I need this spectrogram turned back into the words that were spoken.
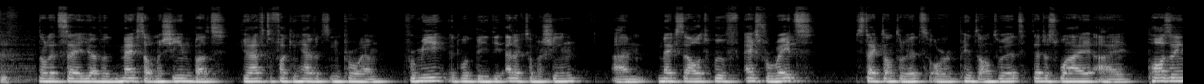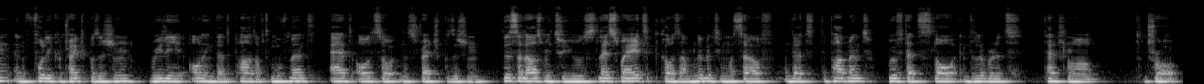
Now let's say you have a maxed out machine, but you have to fucking have it in the program. For me, it would be the Adductor machine. I'm maxed out with extra weights stacked onto it or pinned onto it. That is why I pausing in a fully contracted position, really owning that part of the movement and also in a stretch position. This allows me to use less weight because I'm limiting myself in that department with that slow and deliberate tensional control.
